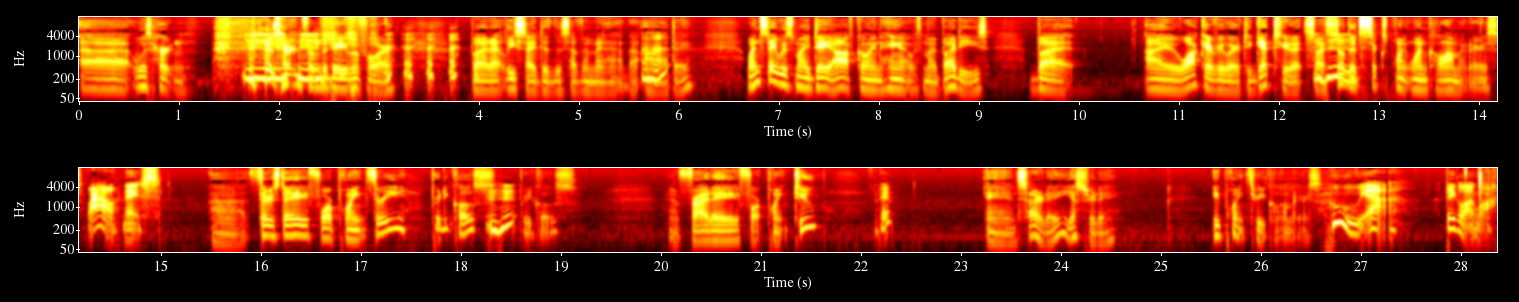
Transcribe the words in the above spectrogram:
uh, was hurting. was hurting from the day mm-hmm. before. but at least I did the seven minute on uh-huh. that day. Wednesday was my day off going to hang out with my buddies, but I walk everywhere to get to it. So I still mm-hmm. did 6.1 kilometers. Wow, nice. Uh, Thursday, 4.3, pretty close. Mm-hmm. Pretty close. And Friday, 4.2. Okay. And Saturday, yesterday, 8.3 kilometers. Ooh, yeah. Big long walk.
